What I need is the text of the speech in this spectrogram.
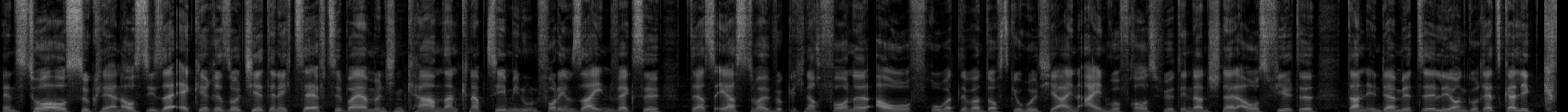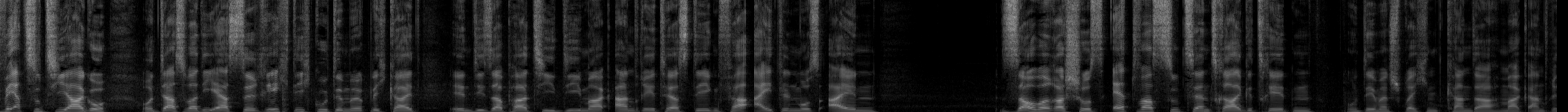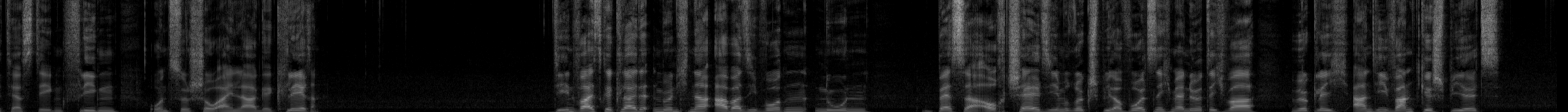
ins Tor auszuklären. Aus dieser Ecke resultierte nichts. Der FC Bayern München kam dann knapp 10 Minuten vor dem Seitenwechsel das erste Mal wirklich nach vorne auf. Robert Lewandowski holt hier einen Einwurf raus, führt ihn dann schnell aus, fehlte dann in der Mitte. Leon Goretzka legt quer zu Thiago. Und das war die erste richtig gute Möglichkeit in dieser Partie, die Marc-André Ter Stegen vereiteln muss. Ein sauberer Schuss, etwas zu zentral getreten und dementsprechend kann da Marc-André Ter Stegen fliegen und zur Show-Einlage klären. Die in weiß gekleideten Münchner, aber sie wurden nun besser. Auch Chelsea im Rückspiel, obwohl es nicht mehr nötig war, wirklich an die Wand gespielt.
